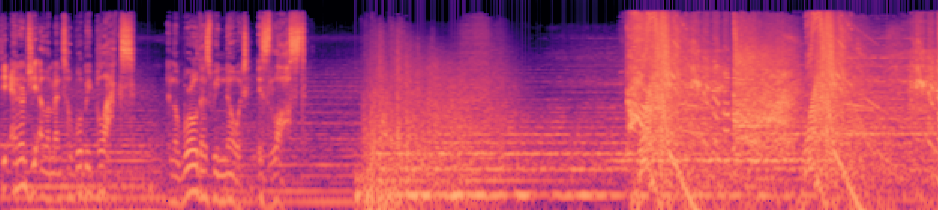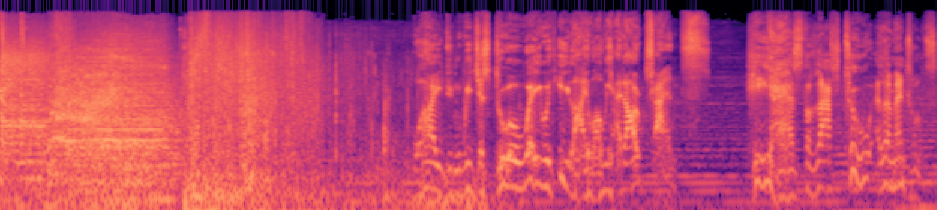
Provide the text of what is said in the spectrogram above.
the energy elemental will be Blakk's. and the world as we know it is lost. Why didn't we just do away with Eli while we had our chance? He has the last two elementals.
